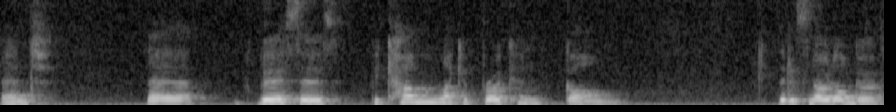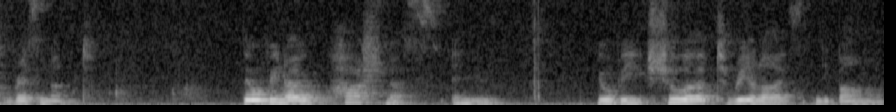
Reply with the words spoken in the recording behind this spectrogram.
And the verses become like a broken gong that is no longer resonant. There will be no harshness in you. You'll be sure to realize Nibbana.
